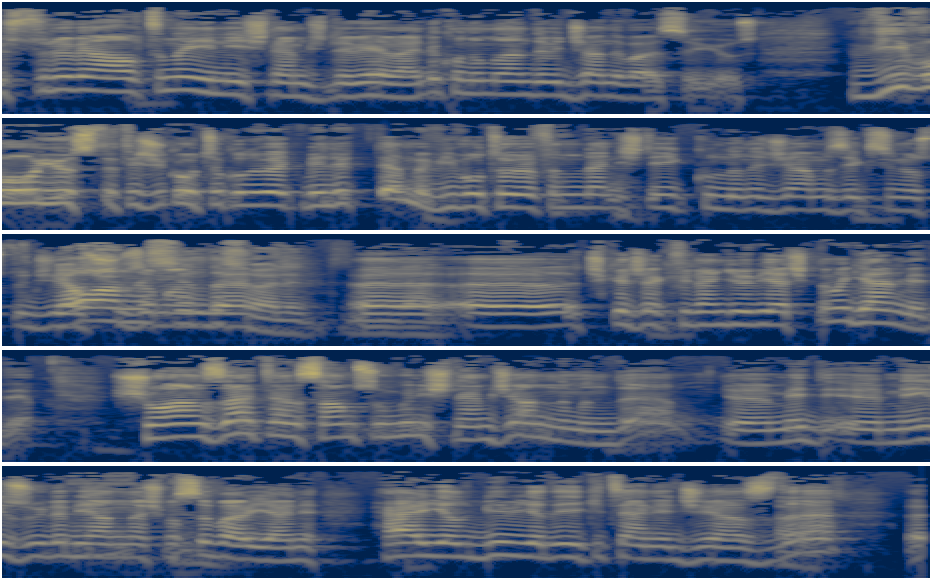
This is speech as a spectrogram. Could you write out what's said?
üstüne ve altına yeni işlemcileri herhalde konumlandıracağını varsayıyoruz. Vivo'yu stratejik ortak olarak belirtti ama Vivo tarafından işte ilk kullanacağımız Exynos'lu ya cihaz o şu zamanda e, e, çıkacak filan gibi bir açıklama gelmedi. Şu an zaten Samsung'un işlemci anlamında e, Med- e, Meizu ile bir anlaşması var. Yani her yıl bir ya da iki tane cihazda e,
